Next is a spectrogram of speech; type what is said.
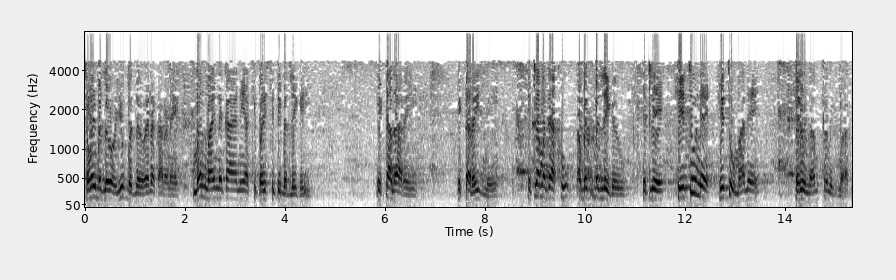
સમય બદલાયો, યુગ બદલાયો, એના કારણે મન વાયને કાયાની આખી પરિસ્થિતિ બદલાઈ ગઈ. એકતા ના રહી. એકતા રહી જ નહીં. એટલા માટે આખું બદલાઈ ગયું. એટલે હેતુને, હેતુ માને તેનું નામ ક્રમિક માર્ગ.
